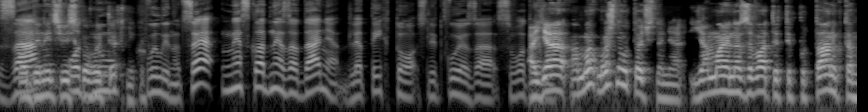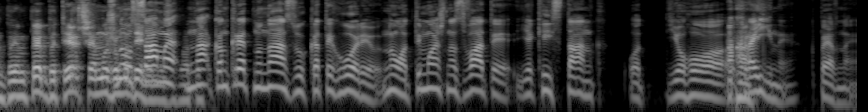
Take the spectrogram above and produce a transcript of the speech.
За Одиниць військової одну техніки? хвилину. Це нескладне завдання для тих, хто слідкує за А я, а мо- можна уточнення? Я маю називати типу танк, там БМП, БТР, чи я можу ну, моделі саме називати? на конкретну назву категорію. Ну, от ти можеш назвати якийсь танк, от його Ага. країни певної.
